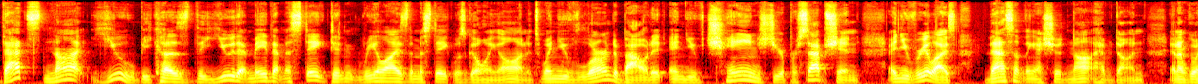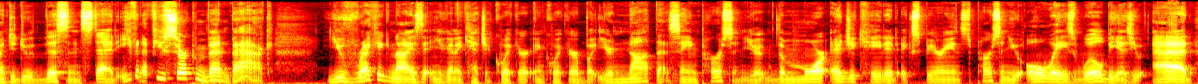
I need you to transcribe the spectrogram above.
that's not you because the you that made that mistake didn't realize the mistake was going on. It's when you've learned about it and you've changed your perception and you've realized that's something I should not have done and I'm going to do this instead. Even if you circumvent back, you've recognized it and you're going to catch it quicker and quicker, but you're not that same person. You're the more educated, experienced person. You always will be as you add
